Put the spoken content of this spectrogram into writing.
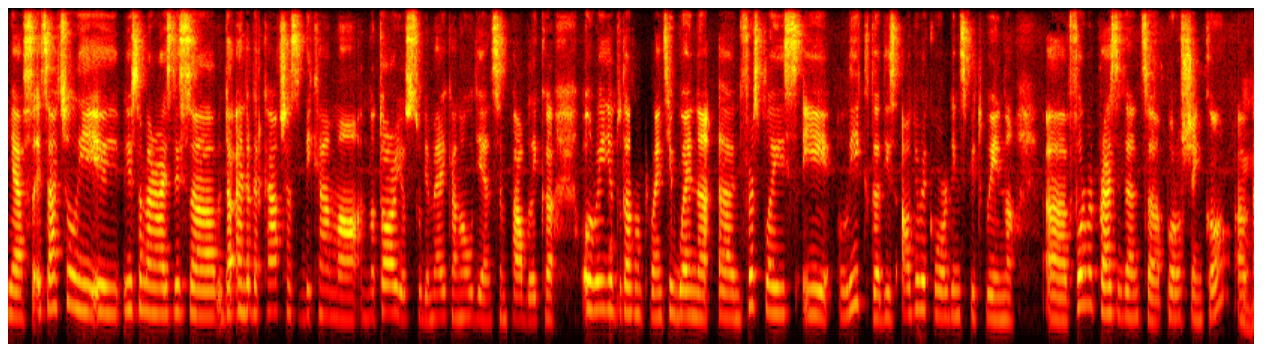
Yes, it's actually you summarize this. Uh, the Andrew Derkach has become uh, notorious to the American audience and public uh, already in 2020 when, uh, in first place, he leaked these audio recordings between uh, former President uh, Poroshenko Mm-hmm.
